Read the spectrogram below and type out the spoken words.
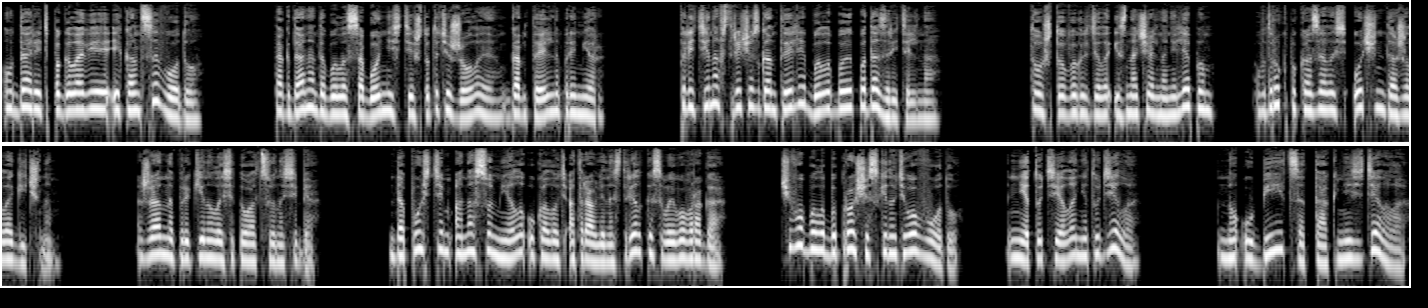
Ударить по голове и концы в воду? Тогда надо было с собой нести что-то тяжелое, гантель, например. Прийти на встречу с гантелей было бы подозрительно. То, что выглядело изначально нелепым, вдруг показалось очень даже логичным. Жанна прикинула ситуацию на себя. Допустим, она сумела уколоть отравленной стрелкой своего врага. Чего было бы проще скинуть его в воду? Нету тела, нету дела. Но убийца так не сделала.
